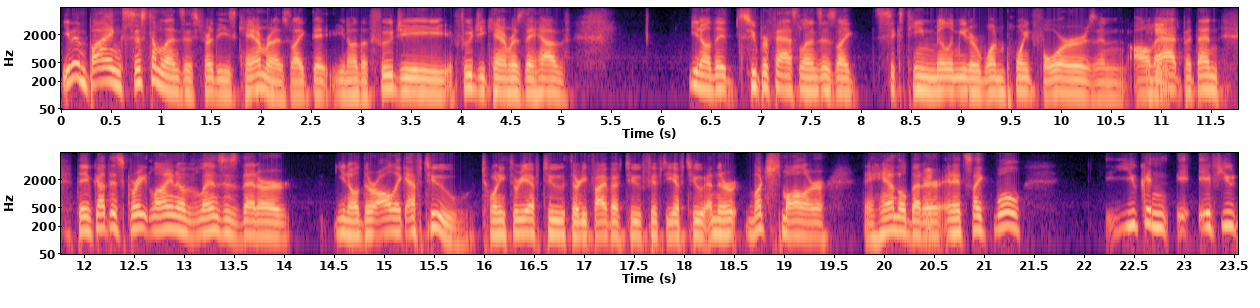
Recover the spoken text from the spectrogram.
even buying system lenses for these cameras like the you know the Fuji Fuji cameras they have you know the super fast lenses like 16 millimeter 1.4s and all Mhm. that but then they've got this great line of lenses that are you know they're all like f2 23 f2 35 f2 50 f2 and they're much smaller they handle better and it's like well you can if you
